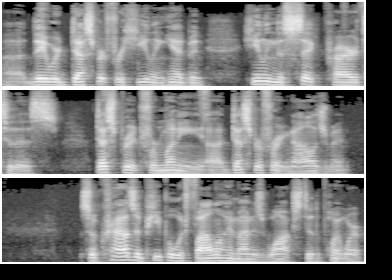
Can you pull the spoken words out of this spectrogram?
Uh, they were desperate for healing. He had been healing the sick prior to this, desperate for money, uh, desperate for acknowledgement. So crowds of people would follow him on his walks to the point where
